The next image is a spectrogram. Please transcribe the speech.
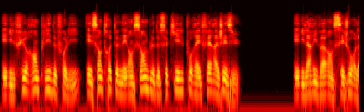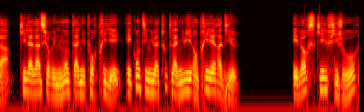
Et ils furent remplis de folie, et s'entretenaient ensemble de ce qu'ils pourraient faire à Jésus. Et il arriva en ces jours-là, qu'il alla sur une montagne pour prier, et continua toute la nuit en prière à Dieu. Et lorsqu'il fit jour,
